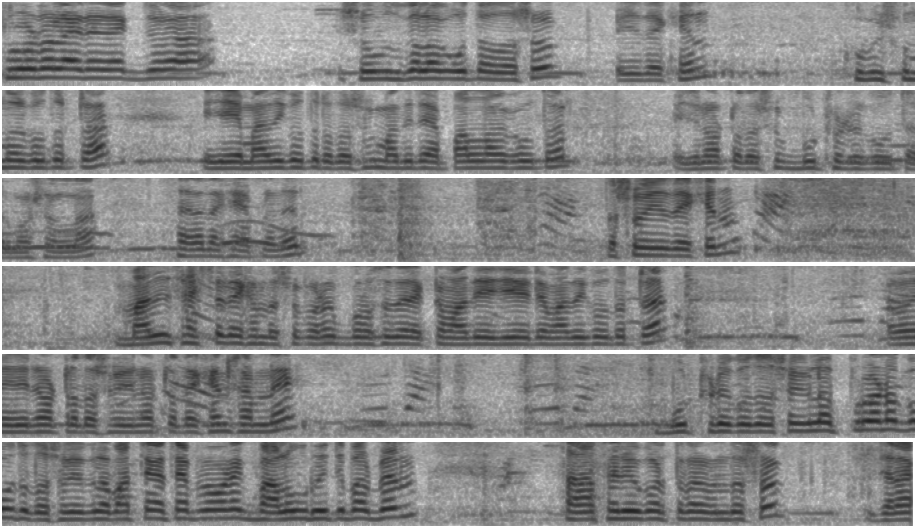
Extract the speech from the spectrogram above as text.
পুরোনো লাইনের এক জোড়া সবুজ গলা কবুতর, দর্শক। এই যে দেখেন, খুবই সুন্দর কবুতরটা। এই যে মাদি কবুতর দর্শক, মাদিটা পাল্লার কবুতর। এই যে নটটা, দর্শক, বুট ঠোঁটের কবুতর মাসাল্লাহ স্যারা দেখে আপনাদের। দর্শক, এই যে দেখেন মাদি সাইজটা দেখেন দর্শক, অনেক বড় সাইজের একটা মাদি এই যে এটা মাদি কৌতরটা এবং এই যে নটটা দর্শক, এই নটটা দেখেন সামনে। বুট ঠুটে কৌতো দর্শক, এগুলো পুরোনো কৌতো দর্শক, এগুলো বাচ্চা কাছে আপনারা অনেক ভালো উড়াইতে পারবেন, সারাসারিও করতে পারবেন দর্শক। যারা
